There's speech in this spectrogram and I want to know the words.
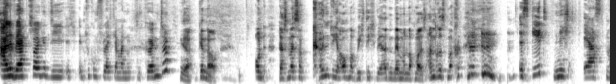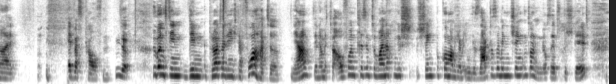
alle Werkzeuge, die ich in Zukunft vielleicht ja mal nutzen könnte. Ja, genau. Und das Messer könnte ja auch noch wichtig werden, wenn man noch mal was anderes macht. Es geht nicht erstmal etwas kaufen. Ja. Übrigens, den, den Plotter, den ich davor hatte, ja, den habe ich zwar auch von Christian zu Weihnachten gesch- geschenkt bekommen, aber ich habe ihm gesagt, dass er mir den schenken soll und ihn auch selbst bestellt.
